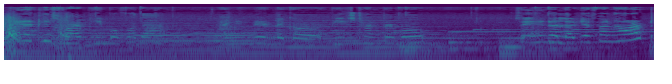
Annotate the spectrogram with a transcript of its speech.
need at least five people for that, and you need like a beast hunter bow. So you need a Leviathan heart.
